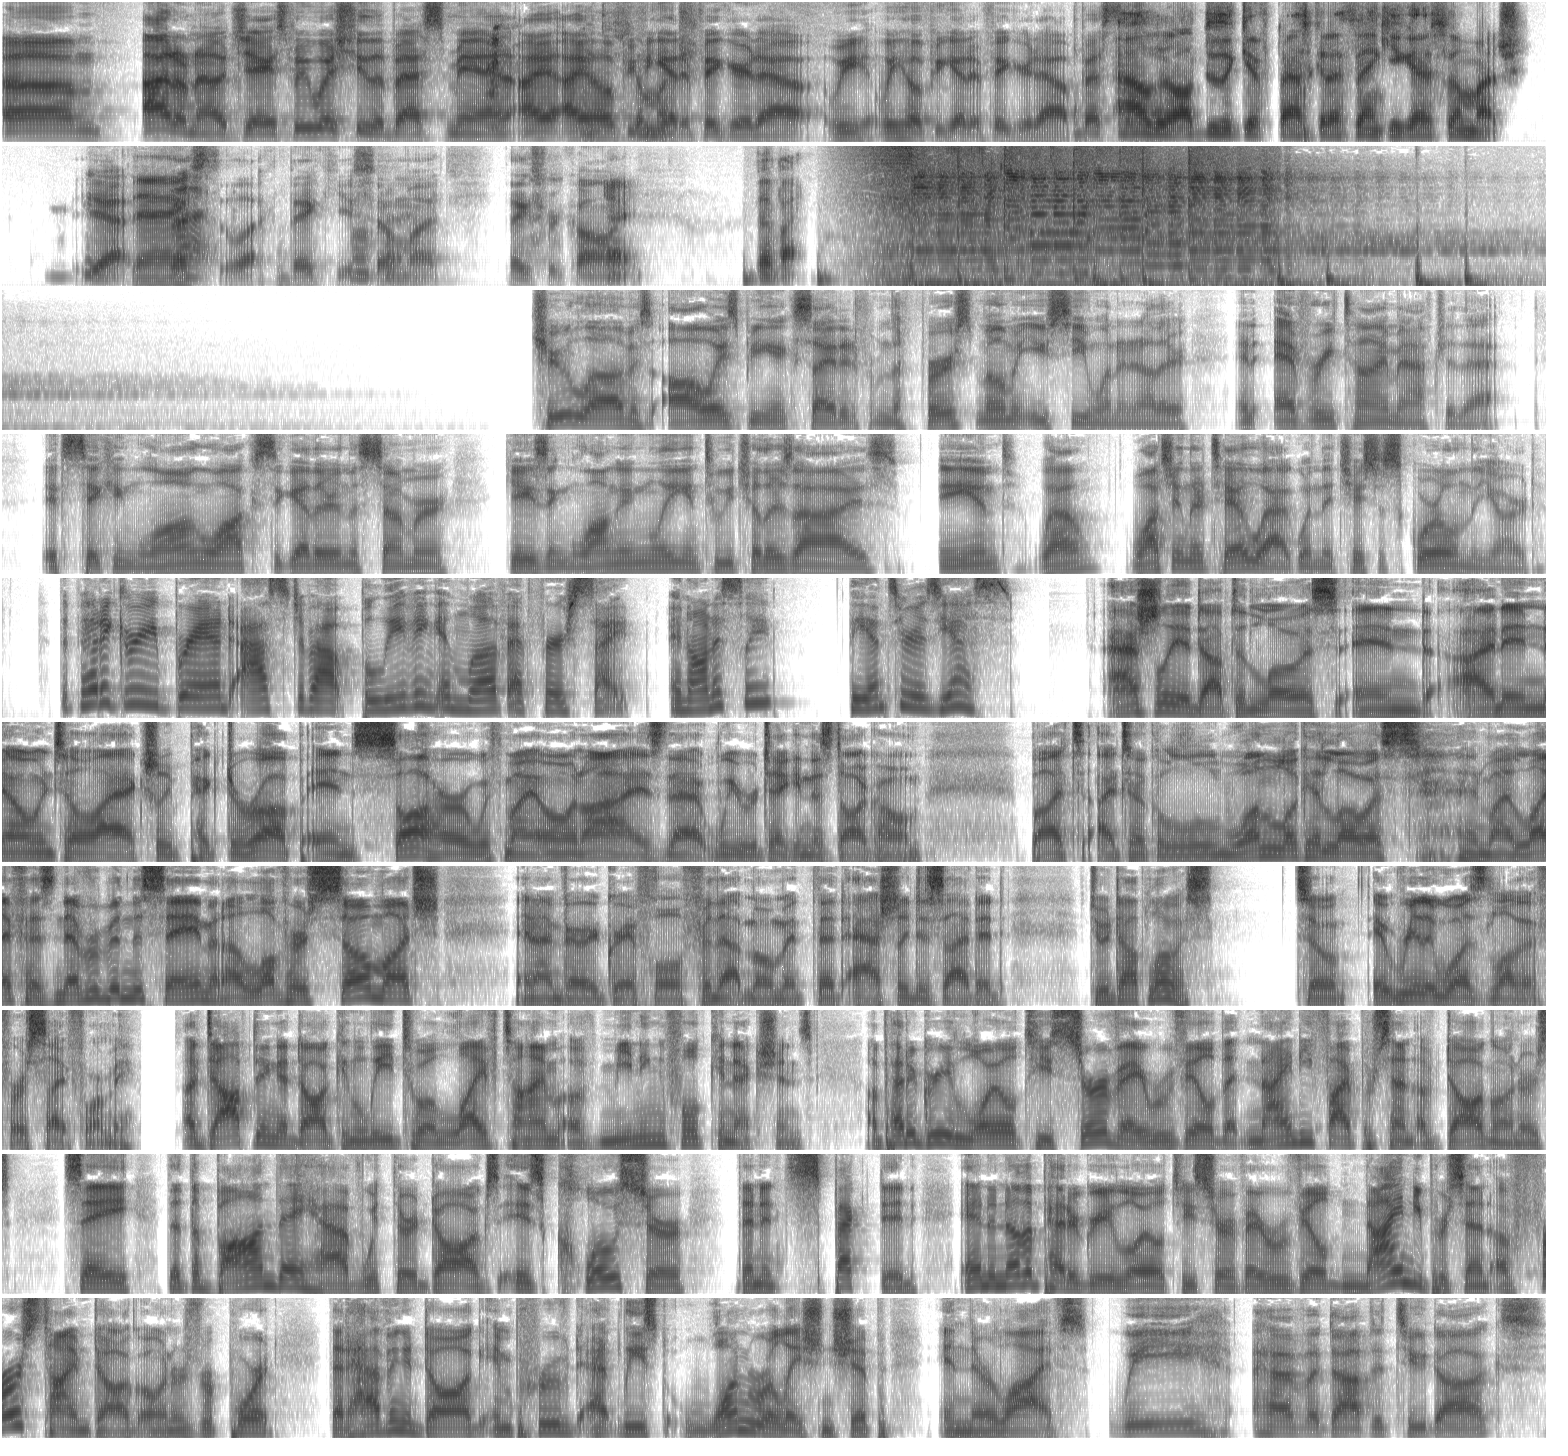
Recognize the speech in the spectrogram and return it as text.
Um, I don't know, Jace. We wish you the best, man. I, I hope you you so get much. it figured out. We we hope you get it figured out. Best I'll do, luck. I'll do the gift basket. I thank you guys so much. Yeah, Thanks. best of luck. Thank you so much. Thanks for calling. right. Bye bye. True love is always being excited from the first moment you see one another and every time after that. It's taking long walks together in the summer, gazing longingly into each other's eyes, and, well, watching their tail wag when they chase a squirrel in the yard. The Pedigree brand asked about believing in love at first sight. And honestly, the answer is yes. Ashley adopted Lois, and I didn't know until I actually picked her up and saw her with my own eyes that we were taking this dog home. But I took one look at Lois, and my life has never been the same, and I love her so much, and I'm very grateful for that moment that Ashley decided to adopt Lois. So it really was love at first sight for me. Adopting a dog can lead to a lifetime of meaningful connections. A pedigree loyalty survey revealed that 95% of dog owners say that the bond they have with their dogs is closer than expected. And another pedigree loyalty survey revealed 90% of first time dog owners report that having a dog improved at least one relationship in their lives. We have adopted two dogs.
